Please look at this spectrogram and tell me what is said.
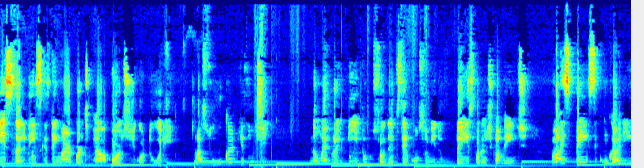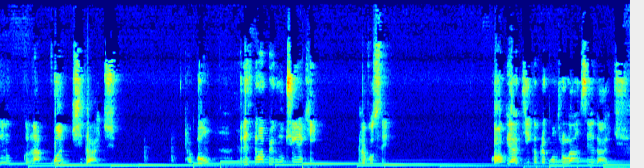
esses alimentos que têm maior aporte de gordura e açúcar, que a gente não é proibido, só deve ser consumido bem esporadicamente mas pense com carinho na quantidade. Tá bom? Andressa, tem uma perguntinha aqui para você. Qual que é a dica para controlar a ansiedade?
